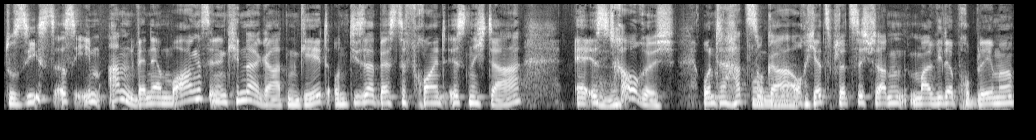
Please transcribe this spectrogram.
du siehst es ihm an, wenn er morgens in den Kindergarten geht und dieser beste Freund ist nicht da, er ist traurig und er hat sogar auch jetzt plötzlich dann mal wieder Probleme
